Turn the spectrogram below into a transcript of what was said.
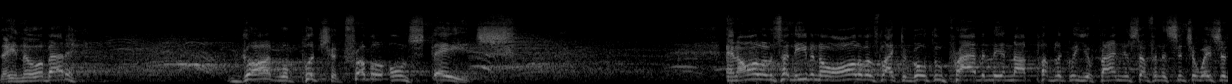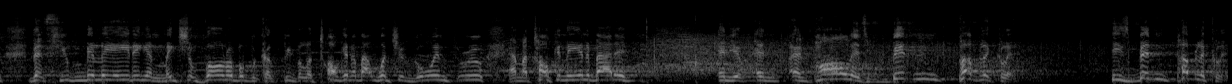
they know about it? God will put your trouble on stage. And all of a sudden, even though all of us like to go through privately and not publicly, you find yourself in a situation that's humiliating and makes you vulnerable because people are talking about what you're going through. Am I talking to anybody? And, you, and, and Paul is bitten publicly. He's bitten publicly.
